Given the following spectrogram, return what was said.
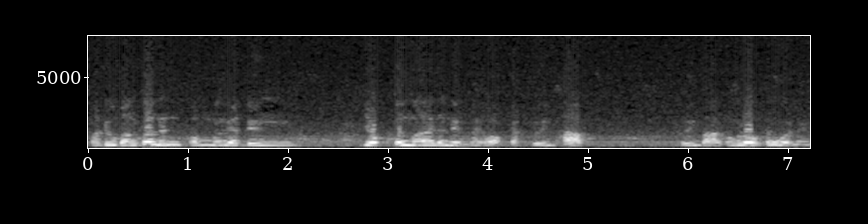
พอดูบางต้นนั้น ผมเหมือนกับดึงยกต้นไม้ต้นหนึ่งให้ออกจากพื้นภาพพื้นป่าของโลกทั้งหมดเลย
